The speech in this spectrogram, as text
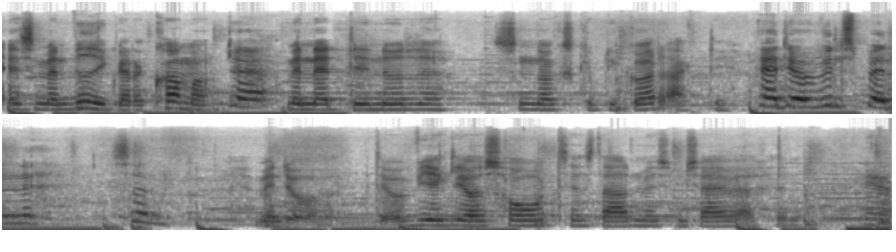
altså, man ved ikke, hvad der kommer, Ja. men at det er noget, der sådan nok skal blive godt-agtigt. Ja, det var vildt spændende. Sådan. Men det var, det var virkelig også hårdt til at starte med, synes jeg i hvert fald. Ja,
